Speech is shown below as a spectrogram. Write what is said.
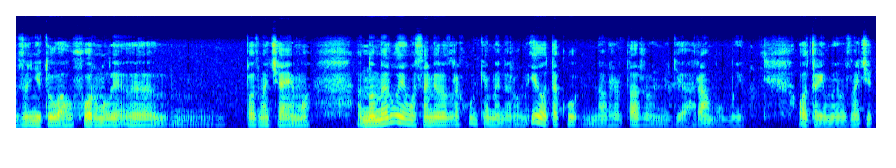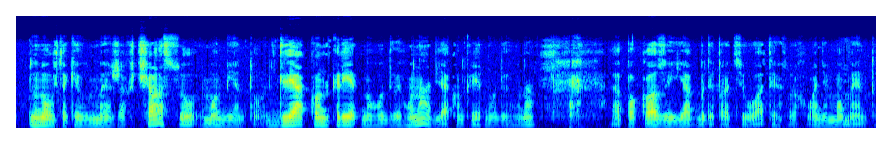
Зверніть увагу, формули е, позначаємо, номеруємо самі розрахунки, ми не робимо. І отаку навантажувальну діаграму ми отримуємо. Значить, знову ж таки, в межах часу, моменту. Для конкретного двигуна, для конкретного двигуна е, показує, як буде працювати з врахуванням моменту,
